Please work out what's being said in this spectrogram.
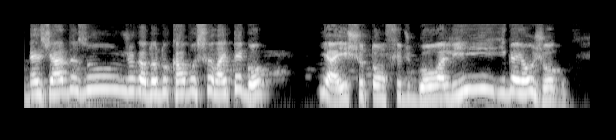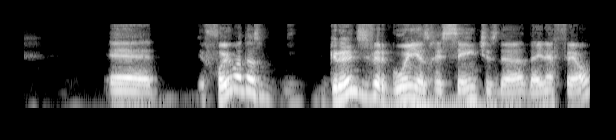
10 jardas, o jogador do Cowboys foi lá e pegou. E aí chutou um field goal ali e, ganhou o jogo. É, foi uma das grandes vergonhas recentes da, da NFL.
